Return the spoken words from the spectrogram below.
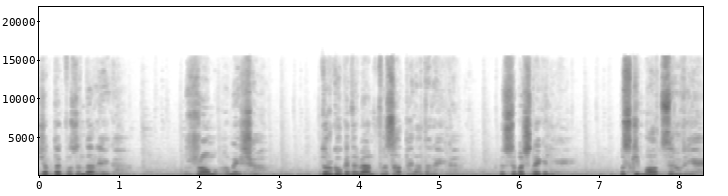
जब तक वो ज़िंदा रहेगा रोम हमेशा तुर्कों के दरमियान फसाद फैलाता रहेगा। इससे बचने के लिए उसकी मौत ज़रूरी है।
